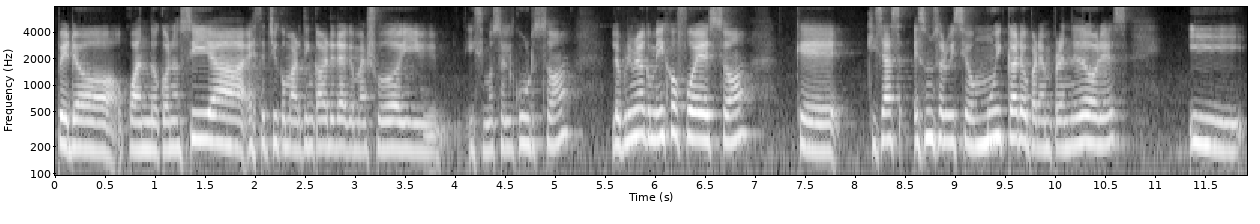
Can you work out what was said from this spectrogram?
Pero cuando conocí a este chico Martín Cabrera que me ayudó y hicimos el curso, lo primero que me dijo fue eso, que quizás es un servicio muy caro para emprendedores y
